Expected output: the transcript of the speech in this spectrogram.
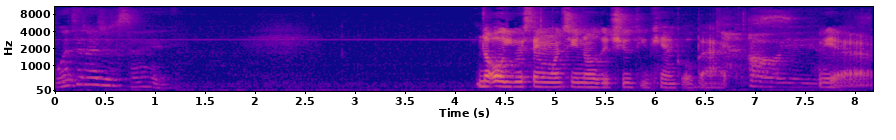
What did I just say? No, oh, you were saying once you know the truth, you can't go back. Oh yeah, yeah. Yeah.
